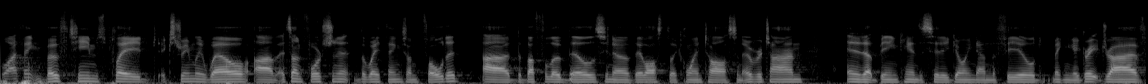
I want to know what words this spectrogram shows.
Well, I think both teams played extremely well. Um, it's unfortunate the way things unfolded. Uh, the Buffalo Bills, you know, they lost the coin toss in overtime. Ended up being Kansas City going down the field, making a great drive,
